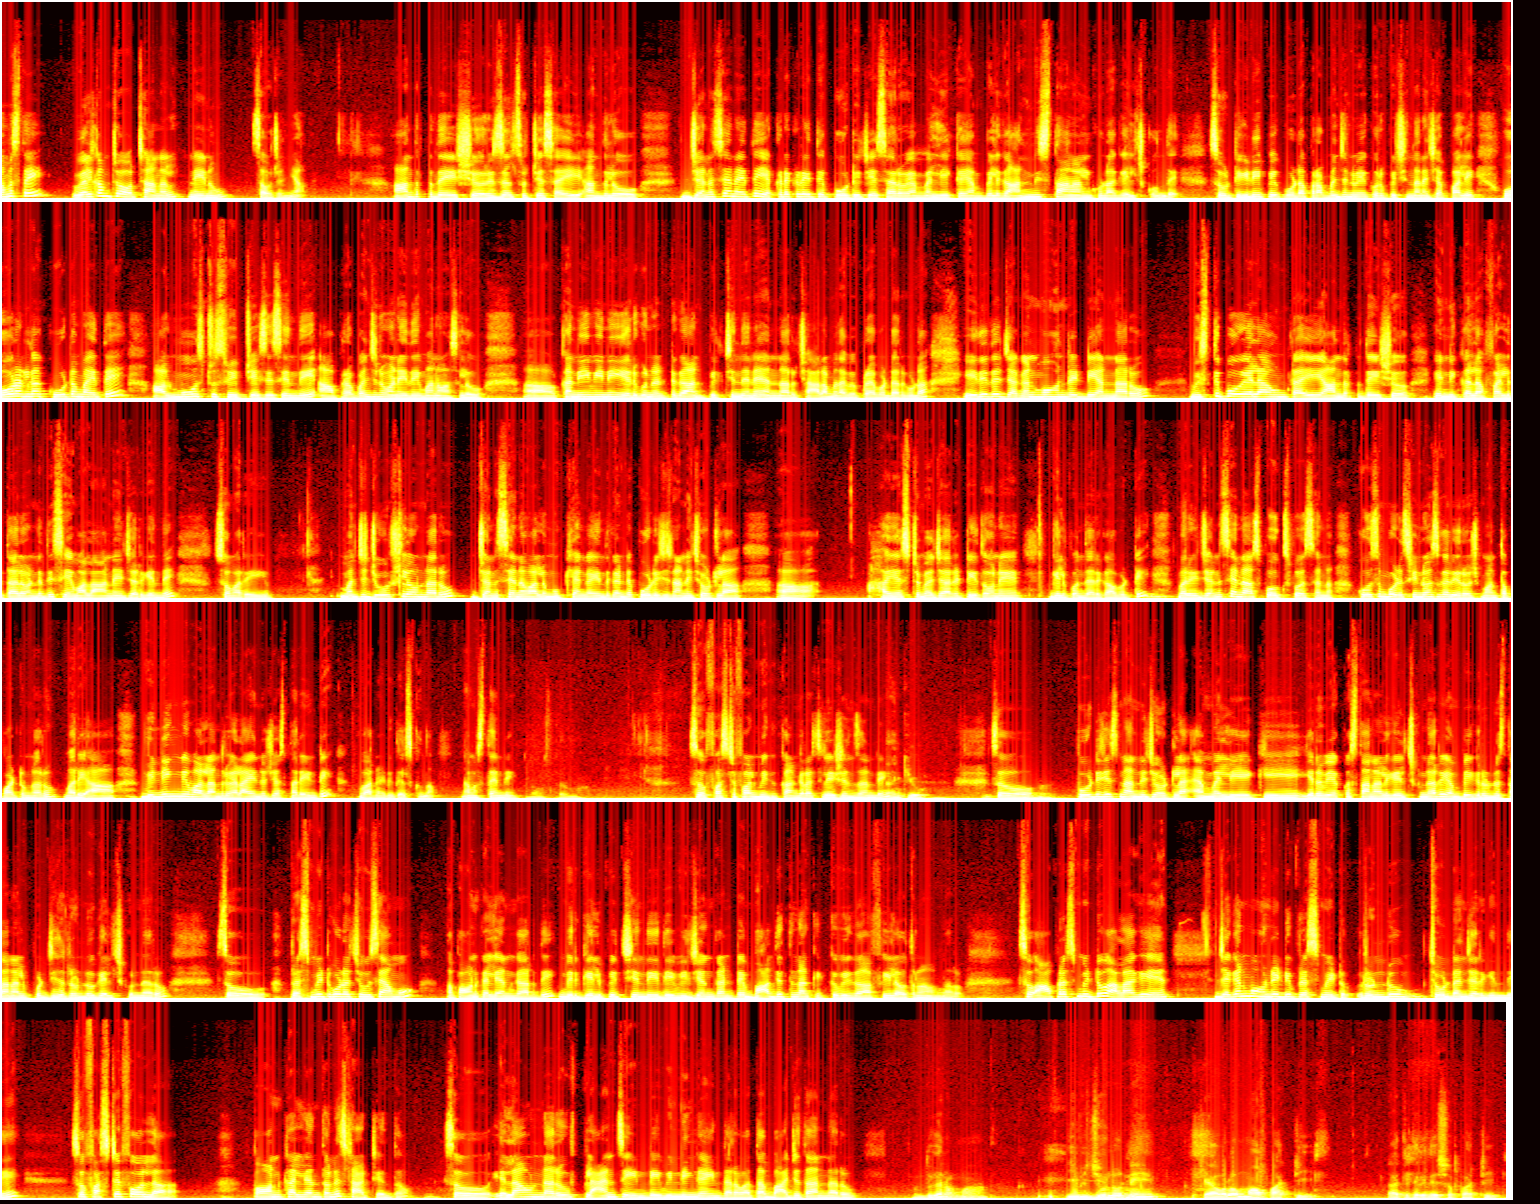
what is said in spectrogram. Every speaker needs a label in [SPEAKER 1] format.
[SPEAKER 1] నమస్తే welcome to our channel. నేను సౌజన్య. Andhra Pradesh results వచ్చేసాయి. అందులో జనసేన అయితే ఎక్కడెక్కడైతే పోటీ చేశారో ఎమ్మెల్యేగా ఎంపీలుగా అన్ని స్థానాలను కూడా గెలుచుకుంది. సో టీడీపీ కూడా ప్రపంచమే కురిపించిందనే చెప్పాలి. ఓవరాల్గా కూటమి అయితే ఆల్మోస్ట్ స్వీప్ చేసేసింది. ఆ ప్రపంచం అనేది మనం అసలు కనీవిని ఎరుగునట్టుగా అనిపించిందనే అన్నారు. చాలామంది అభిప్రాయపడ్డారు కూడా. ఏదైతే జగన్మోహన్ రెడ్డి అన్నారో విస్తుపోయేలా ఉంటాయి ఆంధ్రప్రదేశ్ ఎన్నికల ఫలితాలు అనేది సేమ్ అలానే జరిగింది. సో మరి మంచి జోష్లో ఉన్నారు. జనసేన వాళ్ళు ముఖ్యంగా ఎందుకంటే పోటీ చేసిన అన్ని చోట్ల హైయెస్ట్ మెజారిటీతోనే గెలుపొందారు కాబట్టి. మరి జనసేన స్పోక్స్ పర్సన్ కోసంపూడి శ్రీనివాస్ గారు ఈరోజు మనతో పాటు ఉన్నారు. మరి ఆ విన్నింగ్ని వాళ్ళందరూ ఎలా ఎంజాయ్ చేస్తున్నారు ఏంటి? వారిని అడిగి తెలుసుకుందాం. నమస్తే అండి.
[SPEAKER 2] నమస్తే
[SPEAKER 1] సో ఫస్ట్ ఆఫ్ ఆల్ మీకు కంగ్రాచులేషన్స్ అండి.
[SPEAKER 2] థ్యాంక్ యూ
[SPEAKER 1] సో పోటీ చేసిన అన్ని చోట్ల ఎమ్మెల్యేకి ఇరవై ఒక్క స్థానాలు గెలుచుకున్నారు ఎంపీకి రెండు స్థానాలు పోటీ చేసి రెండు గెలుచుకున్నారు. సో ప్రెస్ మీట్ కూడా చూసాము. ఆ పవన్ కళ్యాణ్ గారిది మీరు గెలిపించింది ఇది విజయం కంటే బాధ్యత నాకు ఎక్కువగా ఫీల్ అవుతున్నా ఉన్నారు సో ఆ ప్రెస్ మీటు అలాగే జగన్మోహన్ రెడ్డి ప్రెస్ మీట్ రెండు చూడడం జరిగింది. So first of all Pavan కళ్యాణ్తోనే start చేద్దాం. సో ఎలా ఉన్నారు? ప్లాన్స్ ఏంటి? విన్నింగ్ అయిన తర్వాత బాధ్యత అన్నారు.
[SPEAKER 2] ముందుగానమ్మా ఈ విజయంలోని కేవలం మా పార్టీ లేకపోతే తెలుగుదేశం పార్టీ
